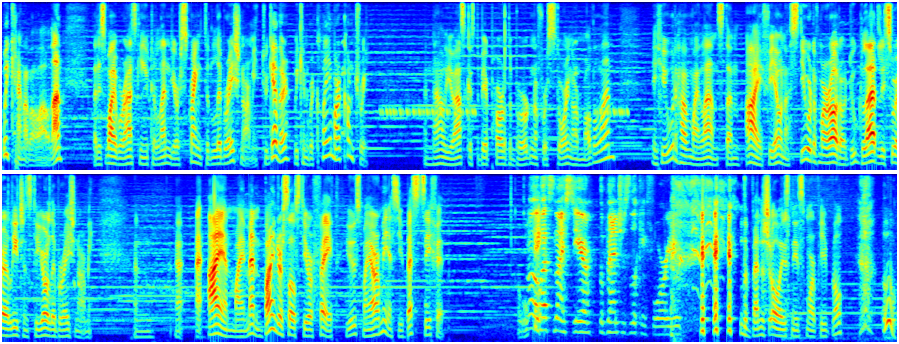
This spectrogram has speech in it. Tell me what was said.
We cannot allow that. That is why we're asking you to lend your strength to the Liberation Army. Together, we can reclaim our country. And now you ask us to be a part of the burden of restoring our motherland? If you would have my lands, then I, Fiona, steward of Marado, do gladly swear allegiance to your Liberation Army. And uh, I- and my men bind ourselves to your faith. Use my army as you best see fit. Well, that's nice, dear. The bench is looking for you. the bench always needs more people. Ooh,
